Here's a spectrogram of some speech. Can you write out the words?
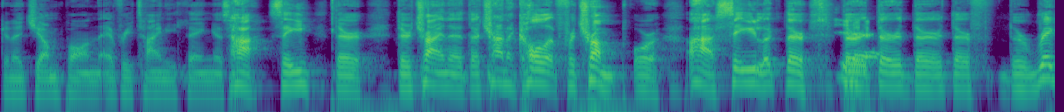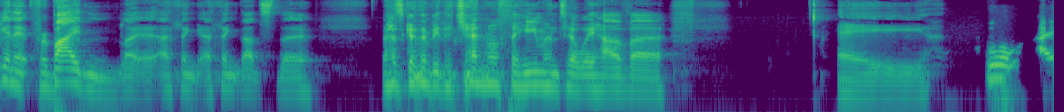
gonna jump on every tiny thing as ha see they're they're trying to they're trying to call it for trump or ah see look they're they're Yeah. they're they're they're they're rigging it for biden like i think i think that's the that's gonna be the general theme until we have a a Well, I,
